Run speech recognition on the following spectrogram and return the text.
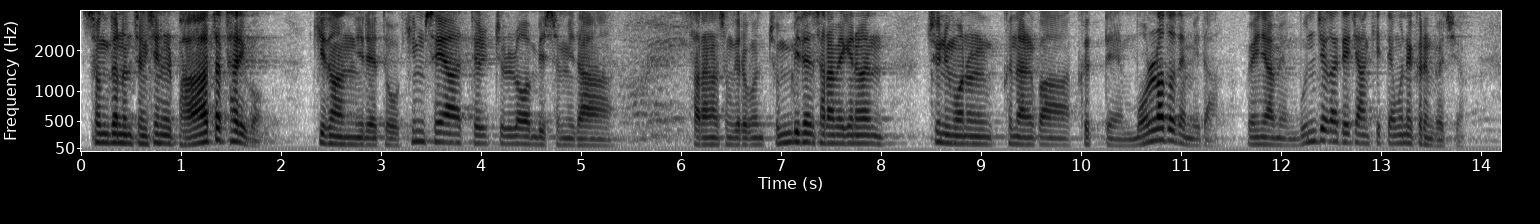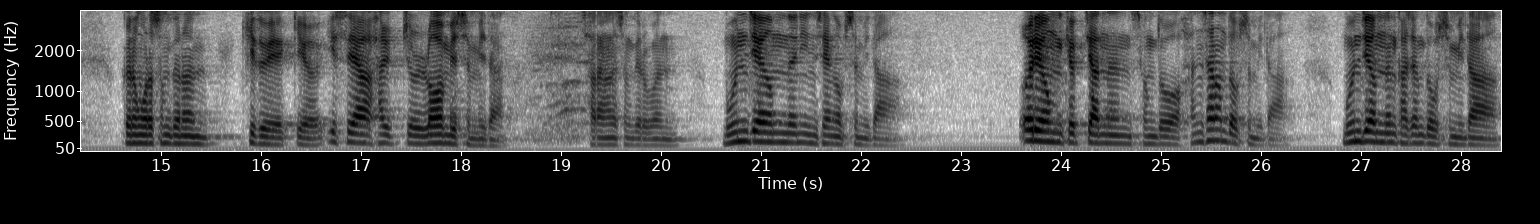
성도는 정신을 바짝 차리고 기도하는 일에 더욱 힘써야 될 줄로 믿습니다. 사랑하는 성도 여러분, 준비된 사람에게는 주님 오늘 그날과 그때 몰라도 됩니다. 왜냐하면 문제가 되지 않기 때문에 그런 거죠. 그러므로 성도는 기도에 깨어 있어야 할 줄로 믿습니다. 사랑하는 성도 여러분, 문제 없는 인생 없습니다. 어려움 겪지 않는 성도 한 사람도 없습니다. 문제 없는 가정도 없습니다.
